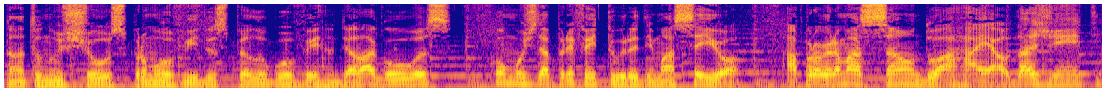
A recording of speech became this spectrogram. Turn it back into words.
tanto nos shows promovidos pelo governo de Alagoas, como os da Prefeitura de Maceió. A programação do Arraial da Gente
